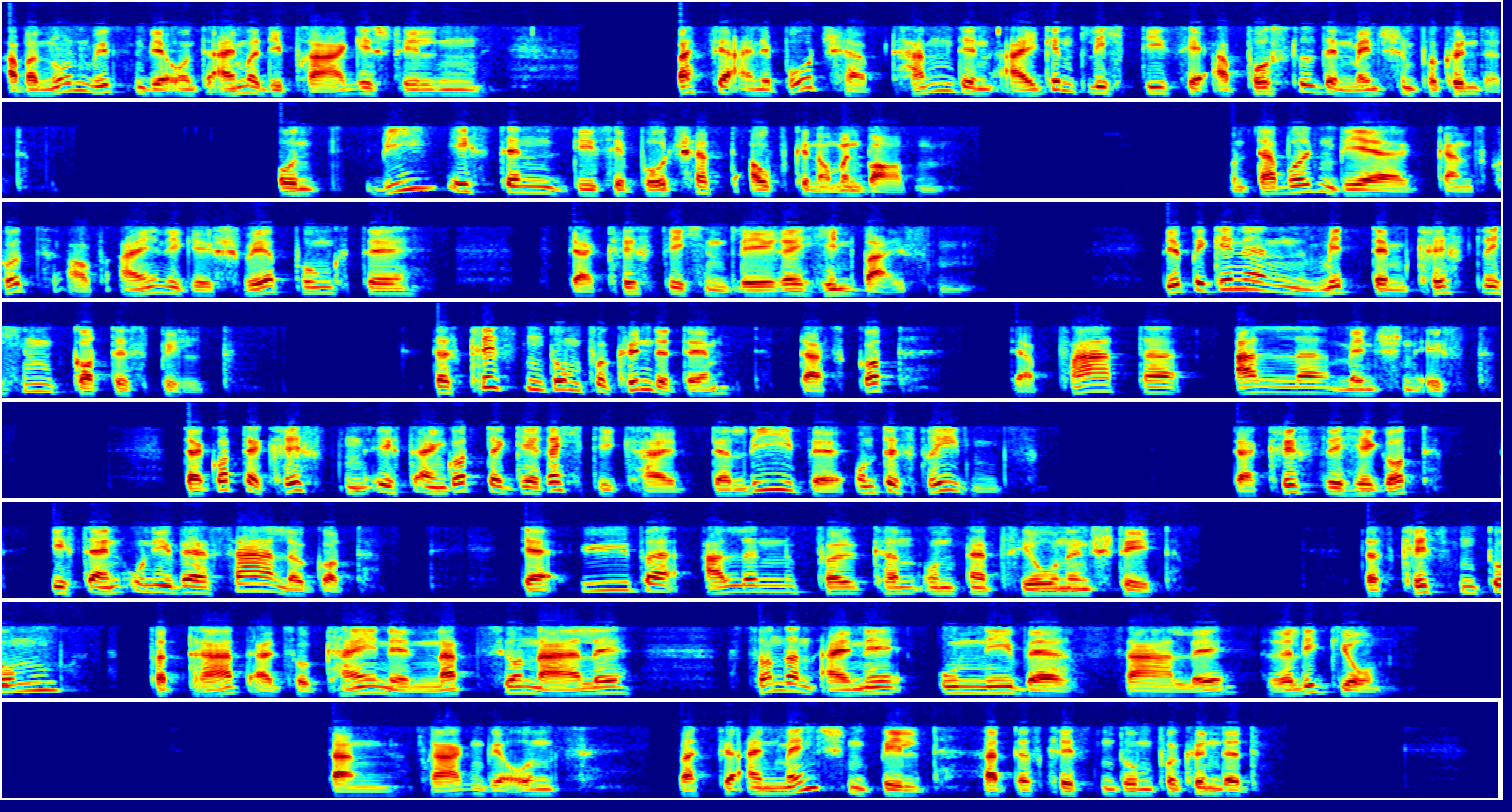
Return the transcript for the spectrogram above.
Aber nun müssen wir uns einmal die Frage stellen, was für eine Botschaft haben denn eigentlich diese Apostel den Menschen verkündet? Und wie ist denn diese Botschaft aufgenommen worden? Und da wollten wir ganz kurz auf einige Schwerpunkte der christlichen Lehre hinweisen. Wir beginnen mit dem christlichen Gottesbild. Das Christentum verkündete, dass Gott der Vater aller Menschen ist. Der Gott der Christen ist ein Gott der Gerechtigkeit, der Liebe und des Friedens. Der christliche Gott ist ein universaler Gott, der über allen Völkern und Nationen steht. Das Christentum vertrat also keine nationale, sondern eine universale Religion. Dann fragen wir uns, was für ein Menschenbild hat das Christentum verkündet?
